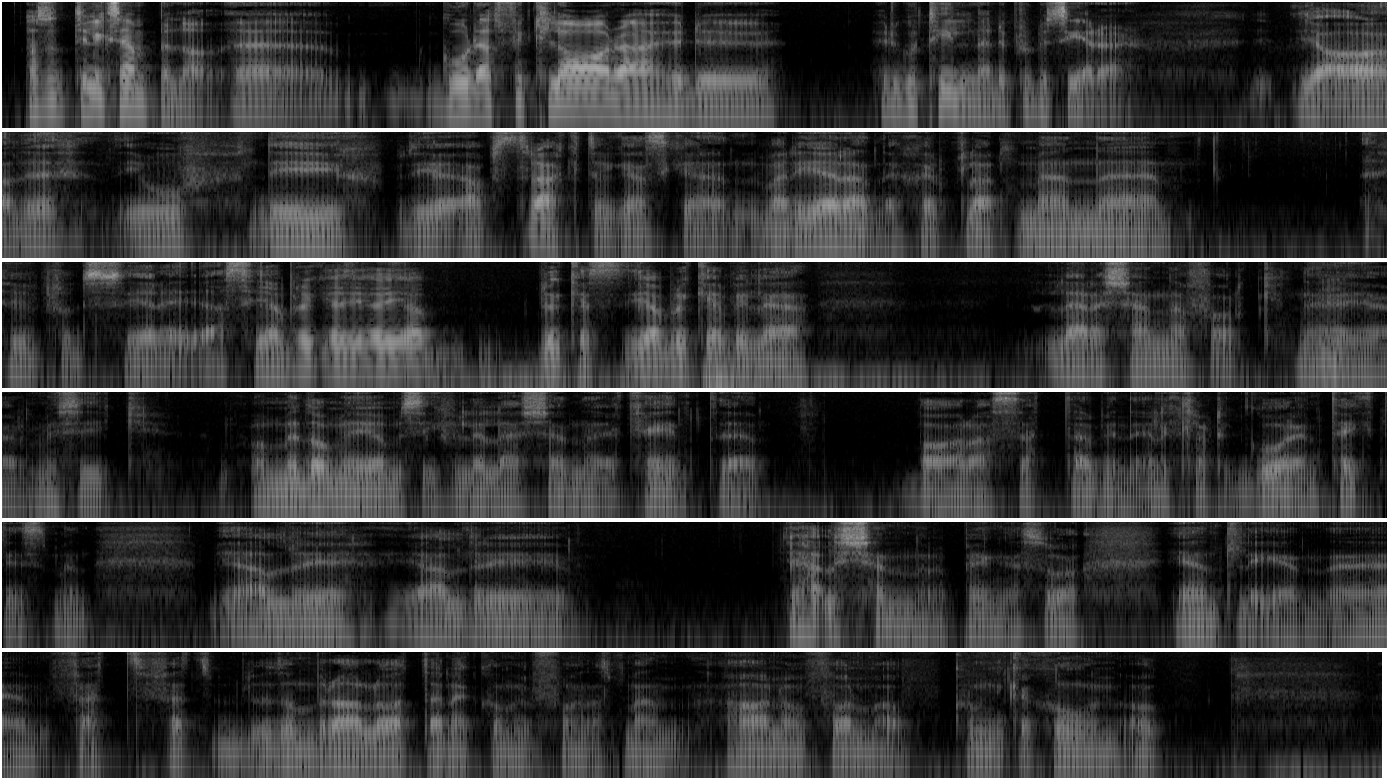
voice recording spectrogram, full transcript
alltså till exempel då, eh, går det att förklara hur du, hur det går till när du producerar? Ja, det, jo, det är ju det är abstrakt och ganska varierande självklart. Men eh, hur producerar jag? Alltså jag, brukar, jag, jag, brukar, jag brukar vilja lära känna folk när jag Mm. gör musik. Och med dem jag gör musik vill jag lära känna. Jag kan inte bara sätta mig eller klart det går en tekniskt men jag har aldrig, jag har aldrig jag har aldrig tjänat några pengar så egentligen. Eh, för, att, för att de bra låtarna kommer från att man har någon form av kommunikation och,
